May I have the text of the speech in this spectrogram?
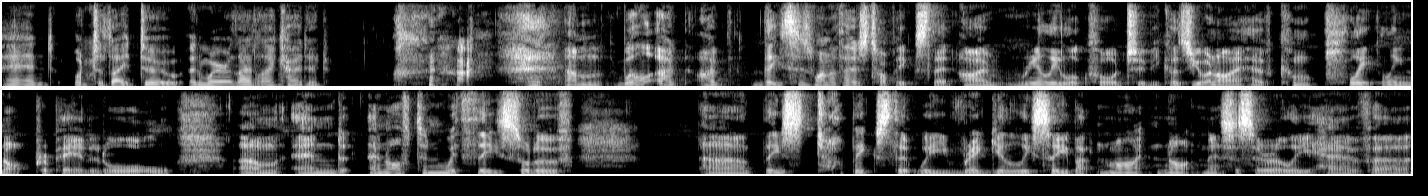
and what do they do, and where are they located? um, well, I, I, this is one of those topics that I really look forward to because you and I have completely not prepared at all, um, and and often with these sort of uh, these topics that we regularly see, but might not necessarily have uh,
